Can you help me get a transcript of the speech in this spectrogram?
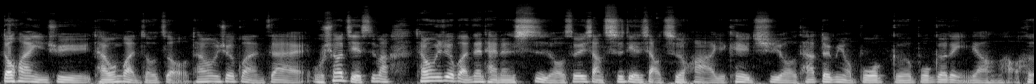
都欢迎去台文馆走走。台湾文学馆在，我需要解释吗？台湾文学馆在台南市哦，所以想吃点小吃的话，也可以去哦。它对面有波哥，波哥的饮料很好喝。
